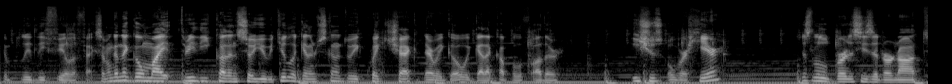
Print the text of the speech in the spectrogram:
completely feel effect. So I'm gonna go my 3D cut and sew UV tool again. I'm just gonna do a quick check. There we go. We got a couple of other issues over here. Just little vertices that are not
